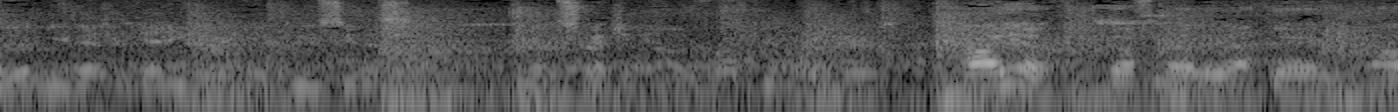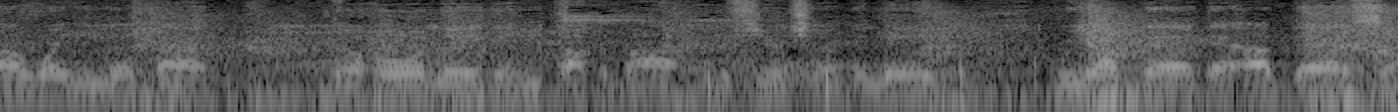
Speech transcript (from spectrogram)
good, and you guys are getting very good. Can you see this, you know, stretching out for a few more years? Oh yeah, definitely. I think uh, when you look at the whole league and you talk about the future of the league, we up there, they're up there, so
